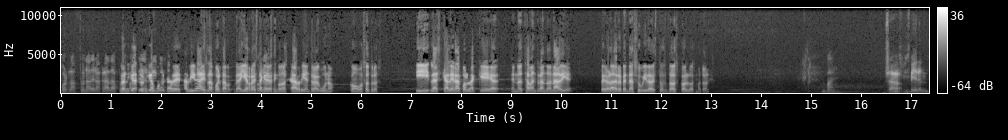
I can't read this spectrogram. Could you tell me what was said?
por la zona de las gradas. La única, la única puerta de salida es la puerta de hierro esta que de vez en cuando se abre y entra alguno, como vosotros. Y la escalera por la que no estaba entrando nadie, pero ahora de repente han subido estos dos con los matones. Vale. O sea, vienen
